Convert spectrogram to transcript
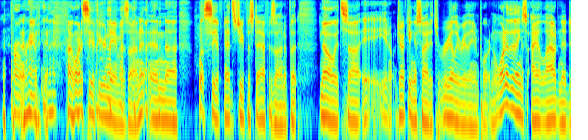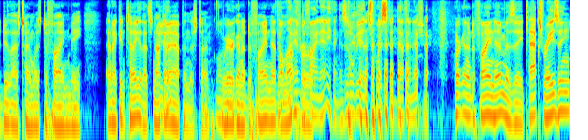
program in? I want to see if your name is on it, and uh, we'll see if Ned's chief of staff is on it. But no, it's uh, i you know, joking aside, it's really really important. One of the things I allowed Ned to do last time was define me. And I can tell you that's not going to happen this time. Well, We're going to define Ned Don't Lamont let him for define anything because it'll be a twisted definition. We're going to define him as a tax raising,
